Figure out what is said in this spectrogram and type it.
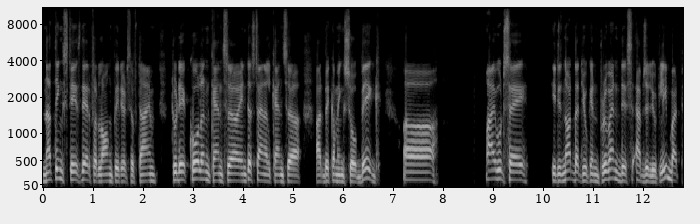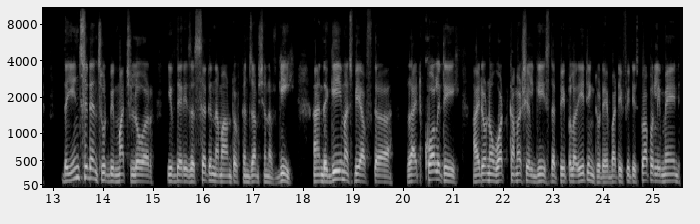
nothing stays there for long periods of time. Today, colon cancer, intestinal cancer are becoming so big. Uh, I would say it is not that you can prevent this absolutely, but the incidence would be much lower if there is a certain amount of consumption of ghee. And the ghee must be of the right quality. I don't know what commercial ghees that people are eating today, but if it is properly made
